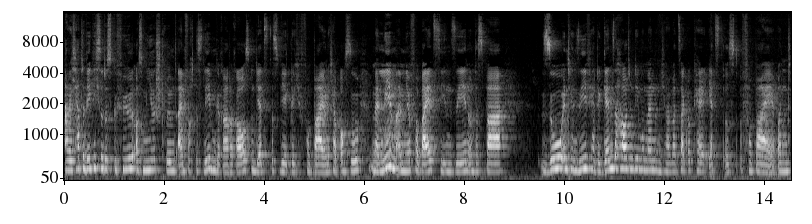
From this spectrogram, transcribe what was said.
aber ich hatte wirklich so das Gefühl, aus mir strömt einfach das Leben gerade raus und jetzt ist wirklich vorbei. Und ich habe auch so mein Leben an mir vorbeiziehen sehen und das war so intensiv, ich hatte Gänsehaut in dem Moment und ich war überzeugt, okay, jetzt ist vorbei. Und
